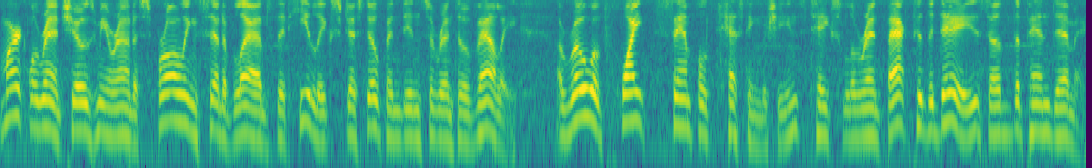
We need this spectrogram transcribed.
Mark Laurent shows me around a sprawling set of labs that Helix just opened in Sorrento Valley. A row of white sample testing machines takes Laurent back to the days of the pandemic.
